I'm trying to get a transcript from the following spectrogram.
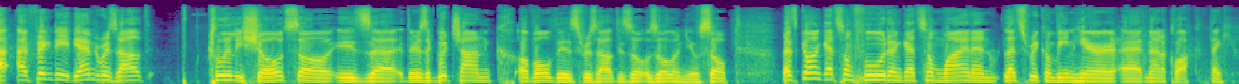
I, I think the, the end result clearly showed. So is uh, there's a good chunk of all this result is, is all on you. So let's go and get some food and get some wine, and let's reconvene here at nine o'clock. Thank you.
